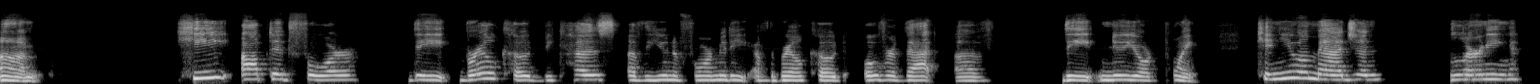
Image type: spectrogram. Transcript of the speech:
um, he opted for the Braille code because of the uniformity of the Braille code over that of the New York Point. Can you imagine learning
